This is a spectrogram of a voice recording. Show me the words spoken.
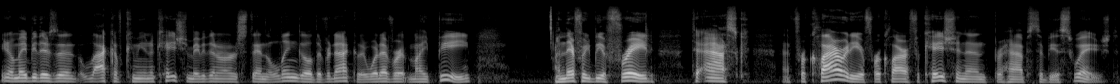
You know, maybe there's a lack of communication. Maybe they don't understand the lingo, the vernacular, whatever it might be. And therefore, you'd be afraid to ask uh, for clarity or for clarification and perhaps to be assuaged.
